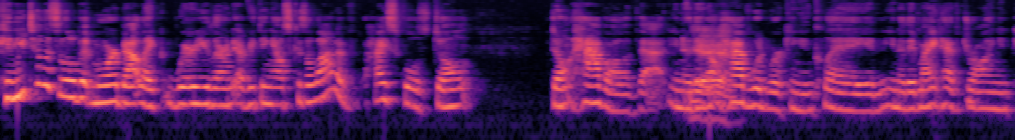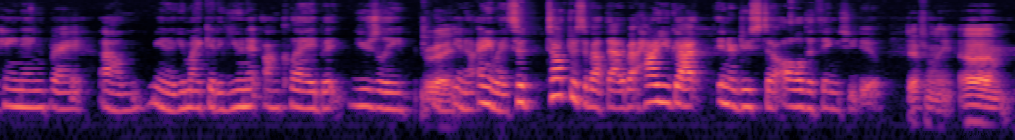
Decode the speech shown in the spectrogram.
can you tell us a little bit more about like where you learned everything else? Because a lot of high schools don't don't have all of that. You know, they Yeah, don't yeah. have woodworking and clay, and you know they might have drawing and painting. Right. Um, you know, you might get a unit on clay, but usually, Right. you know. Anyway, so talk to us about that, about how you got introduced to all the things you do. definitely um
